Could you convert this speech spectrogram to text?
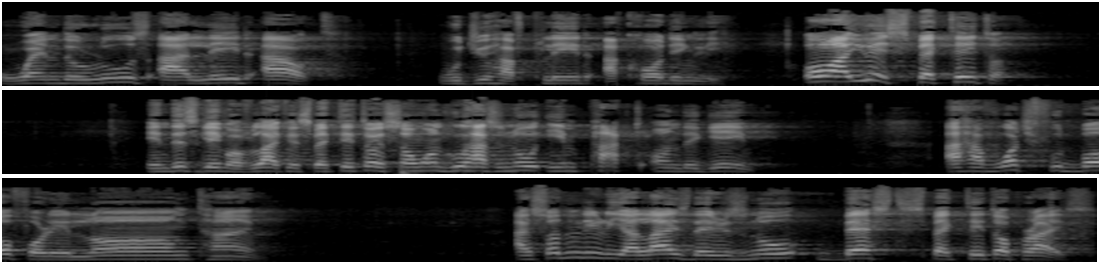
When the rules are laid out, would you have played accordingly? Or are you a spectator? In this game of life, a spectator is someone who has no impact on the game. I have watched football for a long time. I suddenly realized there is no best spectator prize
